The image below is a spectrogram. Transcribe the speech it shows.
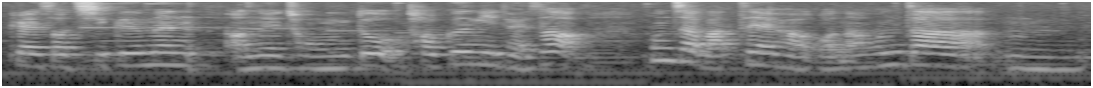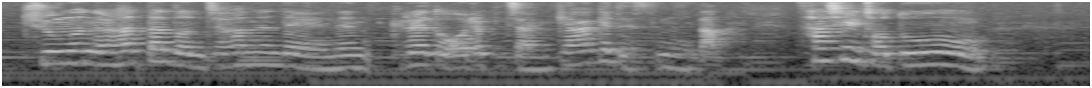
그래서 지금은 어느 정도 적응이 돼서 혼자 마트에 가거나 혼자 음, 주문을 한다든지 하는 데에는 그래도 어렵지 않게 하게 됐습니다. 사실 저도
